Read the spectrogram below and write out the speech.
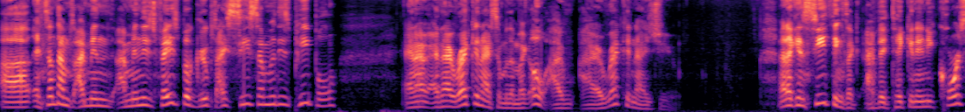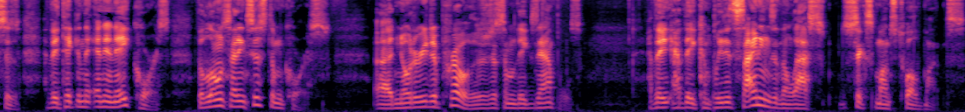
Uh, and sometimes I'm in I'm in these Facebook groups. I see some of these people, and I and I recognize some of them. Like, oh, I I recognize you. And I can see things like have they taken any courses? Have they taken the NNA course, the loan signing system course, uh, Notary2Pro? Those are just some of the examples. Have they have they completed signings in the last six months, twelve months?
